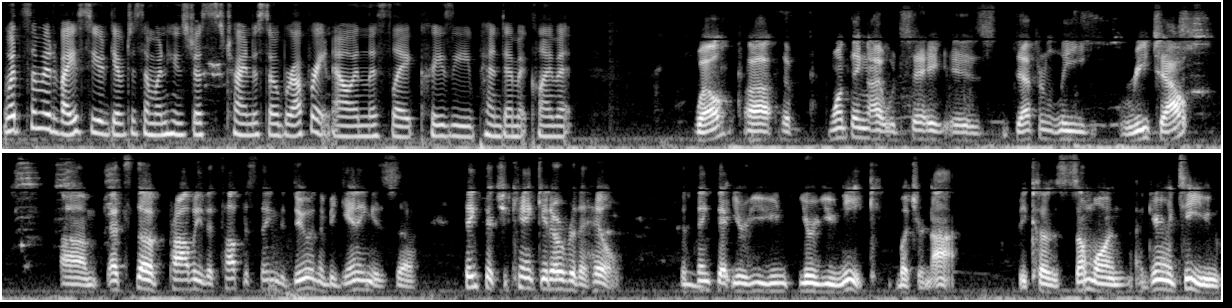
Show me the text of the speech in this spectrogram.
What's some advice you would give to someone who's just trying to sober up right now in this like crazy pandemic climate? Well, uh, the one thing I would say is definitely reach out. Um, that's the probably the toughest thing to do in the beginning is uh, think that you can't get over the hill, to Mm. think that you're you're unique, but you're not, because someone, I guarantee you,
